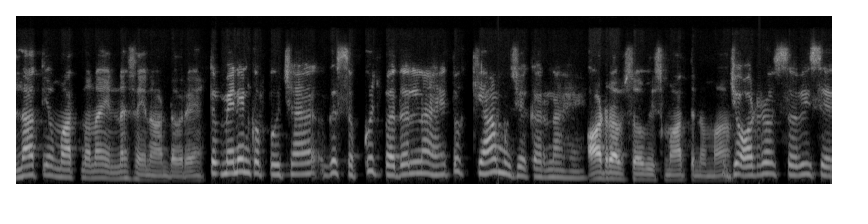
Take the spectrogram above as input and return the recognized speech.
எல்லாத்தையும் மாத்தணும்னா என்ன செய்யணும் ஆண்டவரே तो मैंने इनको पूछा अगर सब कुछ बदलना है तो क्या मुझे करना है ஆர்டர் ஆஃப் சர்வீஸ் மாத்தணுமா जो ऑर्डर ऑफ सर्विस है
